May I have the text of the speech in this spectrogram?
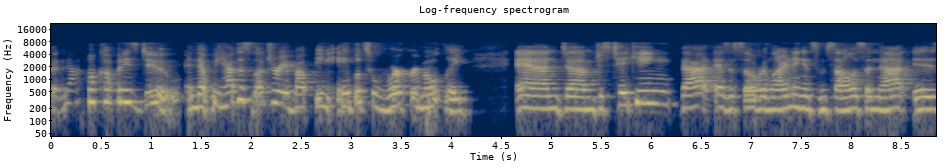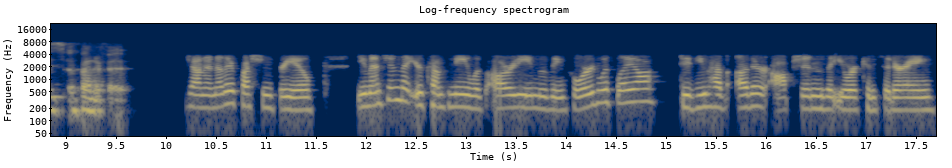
that not all companies do and that we have this luxury about being able to work remotely. And um, just taking that as a silver lining and some solace in that is a benefit. John another question for you. You mentioned that your company was already moving forward with layoffs. Did you have other options that you were considering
